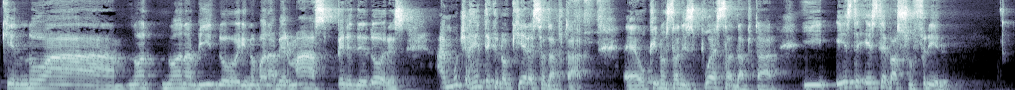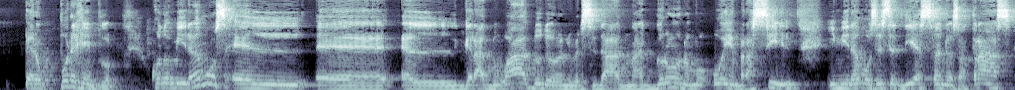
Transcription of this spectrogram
que não há, não, não han habido e não vão haver mais perdedores. Há muita gente que não quer se adaptar, é, ou que não está disposta a adaptar. E este, este vai sofrer Pero, por ejemplo, cuando miramos el, eh, el graduado de la universidad, un agrónomo hoy en Brasil, y miramos este 10 años atrás,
